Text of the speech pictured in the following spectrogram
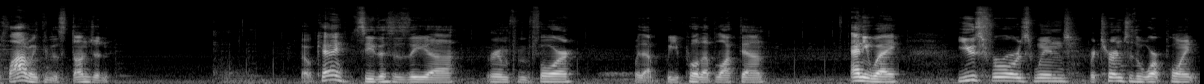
plowing through this dungeon. Okay, see this is the uh, room from before, where that we pull that block down. Anyway, use Farore's Wind, return to the warp point,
